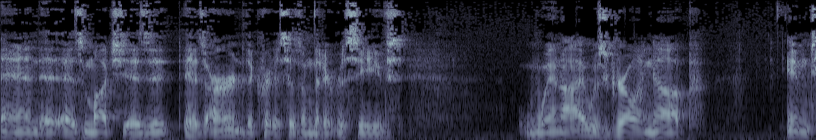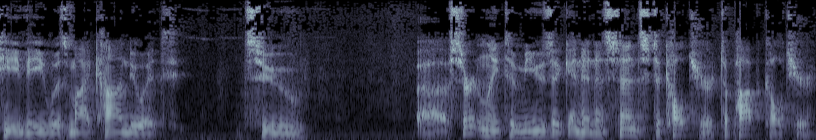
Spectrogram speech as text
and as much as it has earned the criticism that it receives, when I was growing up, MTV was my conduit to uh, certainly to music and in a sense to culture, to pop culture.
